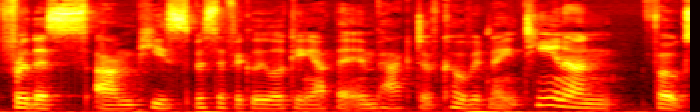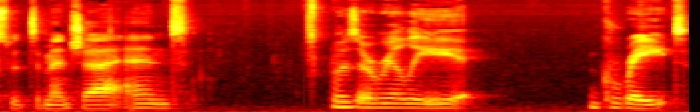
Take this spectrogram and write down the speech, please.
for this um, piece specifically looking at the impact of COVID 19 on folks with dementia. And it was a really great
